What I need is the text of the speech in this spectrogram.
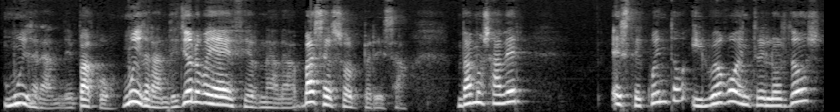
muy grande, Paco, muy grande. Yo no voy a decir nada, va a ser sorpresa. Vamos a ver este cuento y luego entre los dos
